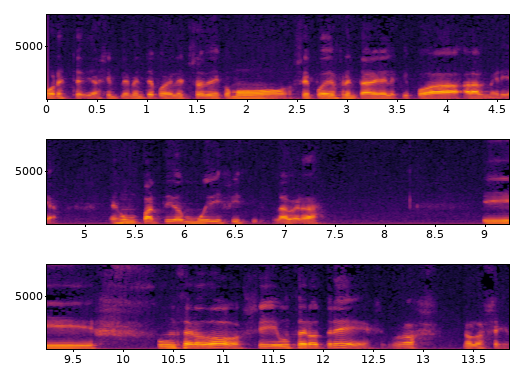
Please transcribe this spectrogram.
por este día, simplemente por el hecho de cómo se puede enfrentar el equipo a, a la Almería. Es un partido muy difícil, la verdad. Y un 0-2, sí, un 0-3, uf, no lo sé,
